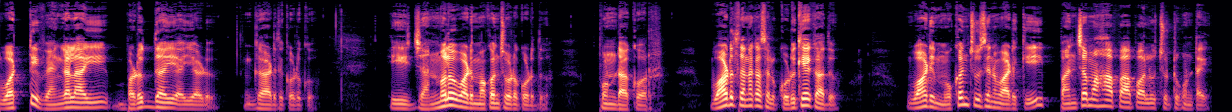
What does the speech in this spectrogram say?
వట్టి వెంగలాయి బడుద్దాయి అయ్యాడు గాడిద కొడుకు. ఈ జన్మలో వాడి ముఖం చూడకూడదు. పుండాకోర్. వాడు తనకసలు కొడుకే కాదు. వాడి ముఖం చూసిన వాడికి పంచమహాపాపాలు చుట్టుకుంటాయి.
